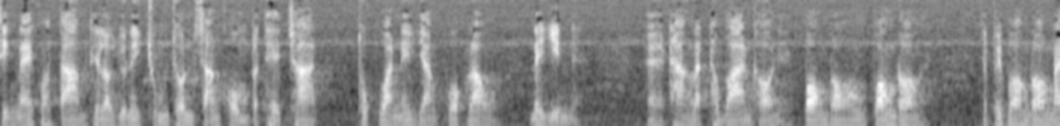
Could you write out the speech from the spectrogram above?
สิ่งไหนก็ตามที่เราอยู่ในชุมชนสังคมประเทศชาติ ทุกวันนี้อย่างพวกเรา ได้ยินทางรัฐบาลเขาเนี่ยปองดองปองดอง จะไปปองดองได้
